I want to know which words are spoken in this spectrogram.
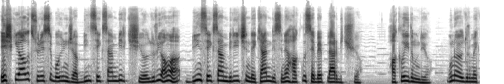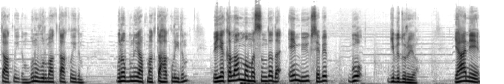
Eşkıyalık süresi boyunca 1081 kişi öldürüyor ama 1081'i içinde kendisine haklı sebepler biçiyor. Haklıydım diyor. Bunu öldürmekte haklıydım. Bunu vurmakta haklıydım. Buna bunu yapmakta haklıydım. Ve yakalanmamasında da en büyük sebep bu gibi duruyor. Yani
